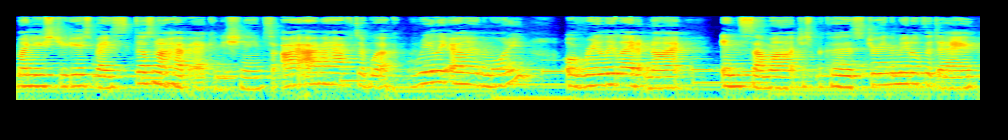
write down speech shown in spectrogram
my new studio space does not have air conditioning. So I either have to work really early in the morning or really late at night in summer just because during the middle of the day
